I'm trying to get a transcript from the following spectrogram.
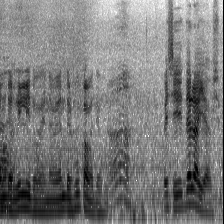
અંદર લઈ લીધો હોય ને હવે અંદર હુકાવા દેવું. પછી દલાઈ આવશું.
